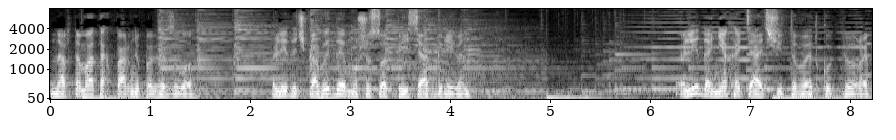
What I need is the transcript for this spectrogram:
«На автоматах парню повезло. Лидочка, выдай ему 650 гривен». Лида нехотя отсчитывает купюры.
